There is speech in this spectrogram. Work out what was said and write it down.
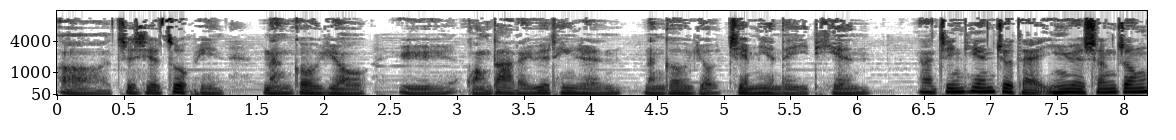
呃，这些作品能够有与广大的乐听人能够有见面的一天。那今天就在音乐声中，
